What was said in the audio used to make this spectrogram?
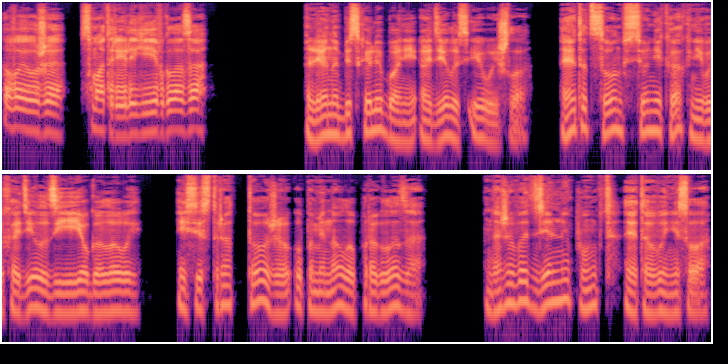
«Вы уже смотрели ей в глаза?» Лена без колебаний оделась и вышла. Этот сон все никак не выходил из ее головы, и сестра тоже упоминала про глаза. Даже в отдельный пункт это вынесла.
